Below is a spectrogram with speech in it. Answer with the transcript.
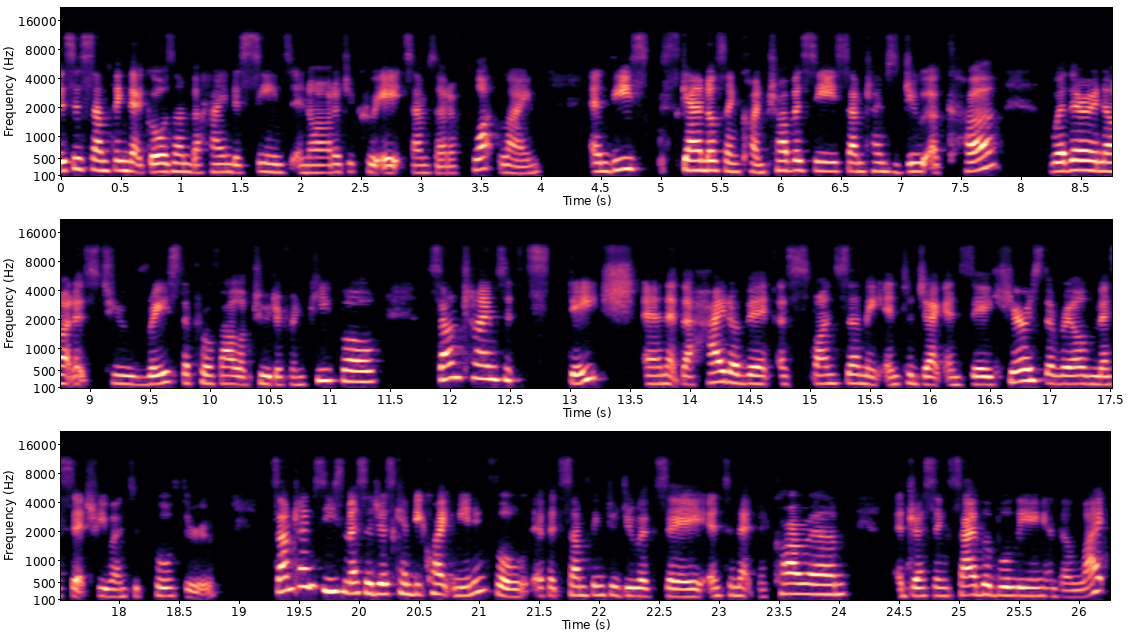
this is something that goes on behind the scenes in order to create some sort of plot line. And these scandals and controversies sometimes do occur, whether or not it's to raise the profile of two different people. Sometimes it's staged, and at the height of it, a sponsor may interject and say, Here's the real message we want to pull through. Sometimes these messages can be quite meaningful if it's something to do with, say, internet decorum, addressing cyberbullying, and the like.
